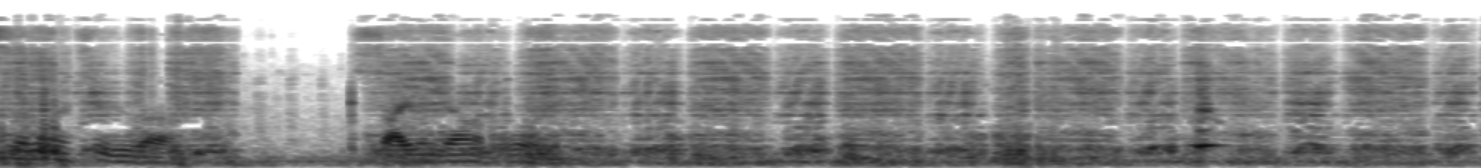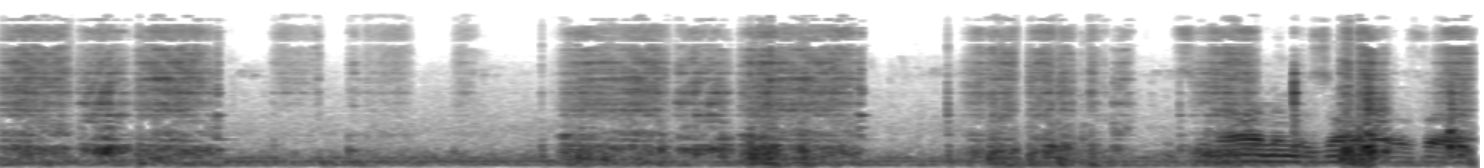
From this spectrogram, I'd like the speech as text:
Similar to uh, down a board. See, now I'm in the zone of uh,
